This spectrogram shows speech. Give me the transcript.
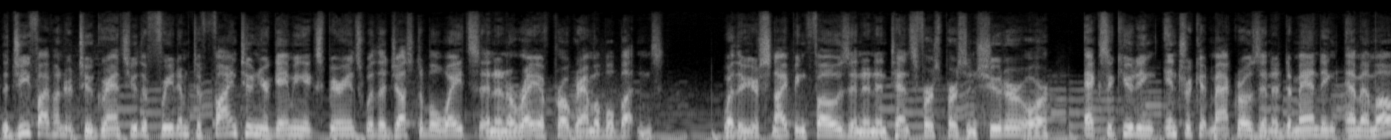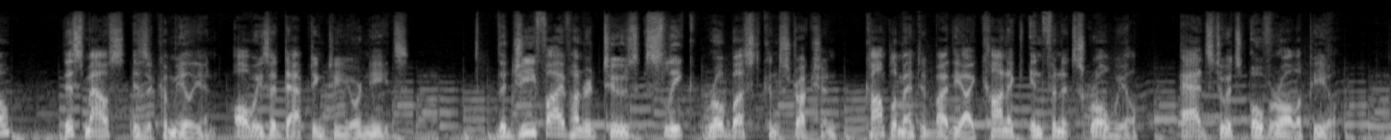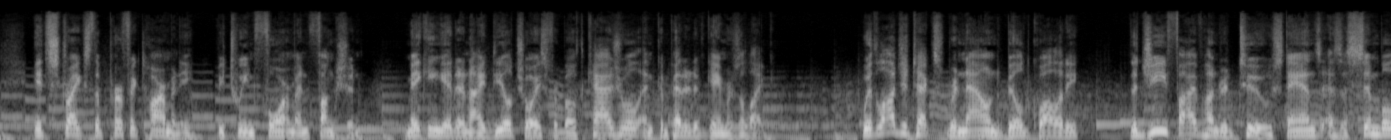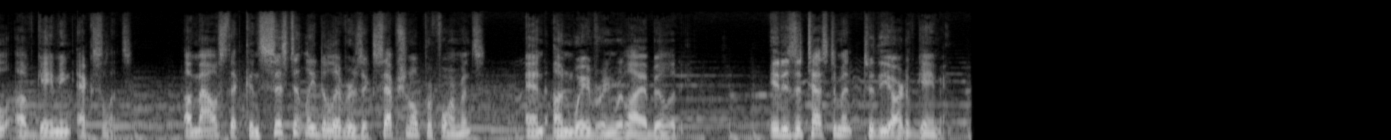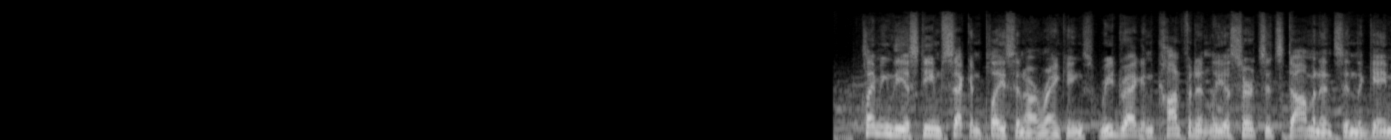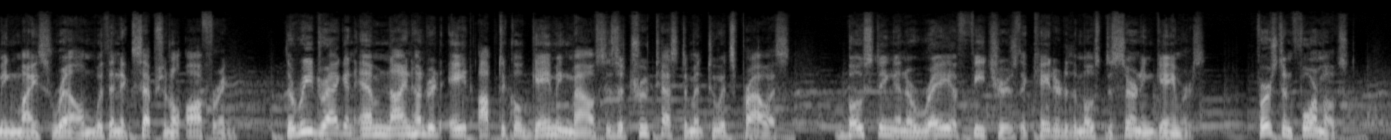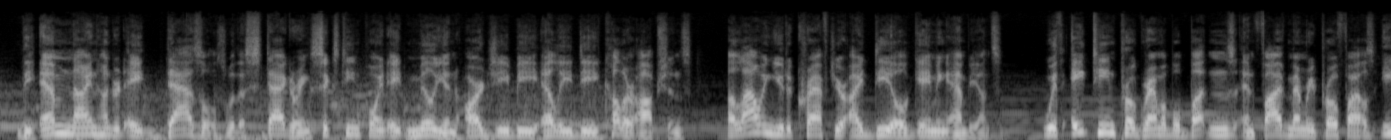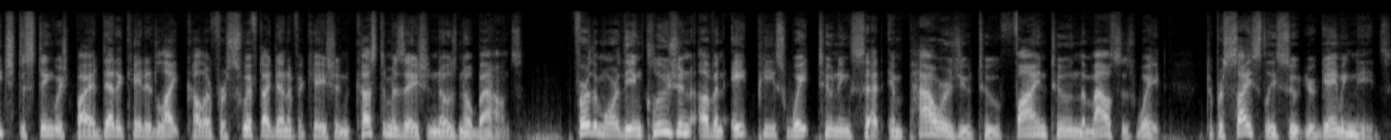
The G502 grants you the freedom to fine-tune your gaming experience with adjustable weights and an array of programmable buttons. Whether you're sniping foes in an intense first-person shooter or executing intricate macros in a demanding MMO, this mouse is a chameleon, always adapting to your needs. The G502's sleek, robust construction, complemented by the iconic infinite scroll wheel, adds to its overall appeal. It strikes the perfect harmony between form and function, making it an ideal choice for both casual and competitive gamers alike. With Logitech's renowned build quality, the G502 stands as a symbol of gaming excellence, a mouse that consistently delivers exceptional performance and unwavering reliability. It is a testament to the art of gaming. Claiming the esteemed second place in our rankings, Redragon confidently asserts its dominance in the gaming mice realm with an exceptional offering. The Redragon M908 optical gaming mouse is a true testament to its prowess, boasting an array of features that cater to the most discerning gamers. First and foremost, the M908 dazzles with a staggering 16.8 million RGB LED color options, allowing you to craft your ideal gaming ambience. With 18 programmable buttons and 5 memory profiles, each distinguished by a dedicated light color for swift identification, customization knows no bounds. Furthermore, the inclusion of an 8-piece weight tuning set empowers you to fine-tune the mouse's weight to precisely suit your gaming needs.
